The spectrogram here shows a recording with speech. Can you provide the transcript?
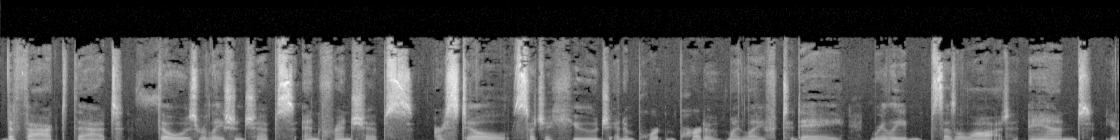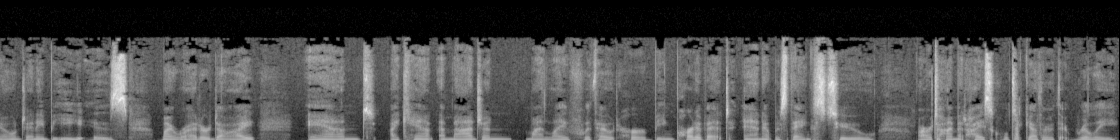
the fact that those relationships and friendships are still such a huge and important part of my life today really says a lot. And, you know, Jenny B is my ride or die. And I can't imagine my life without her being part of it. And it was thanks to our time at high school together that really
